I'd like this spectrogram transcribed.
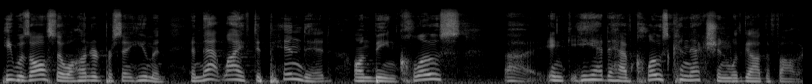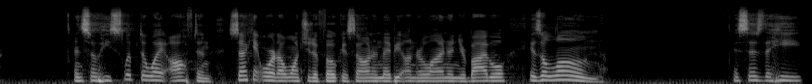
he was also 100% human. And that life depended on being close, uh, in, he had to have close connection with God the Father. And so he slipped away often. Second word I want you to focus on and maybe underline in your Bible is alone. It says that he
